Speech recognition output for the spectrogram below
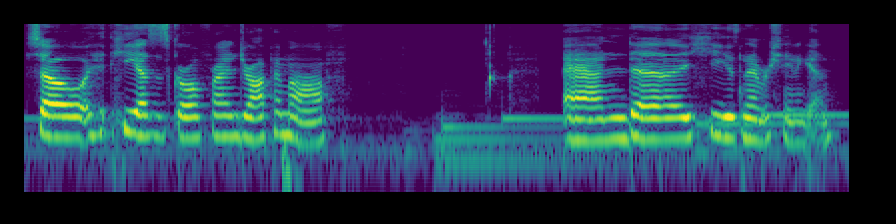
So he has his girlfriend drop him off, and uh, he is never seen again.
